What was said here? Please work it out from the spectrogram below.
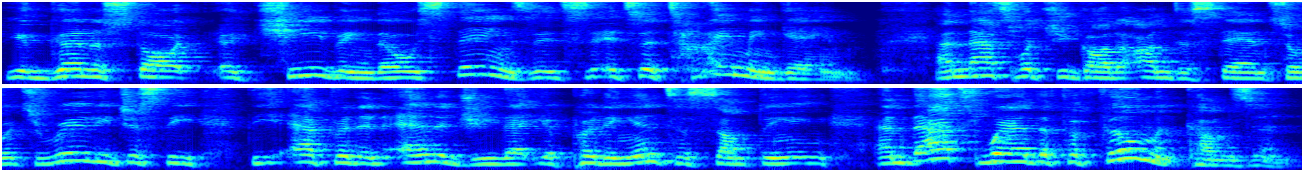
you're going to start achieving those things. It's, it's a timing game. And that's what you got to understand. So it's really just the, the effort and energy that you're putting into something. And that's where the fulfillment comes in.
